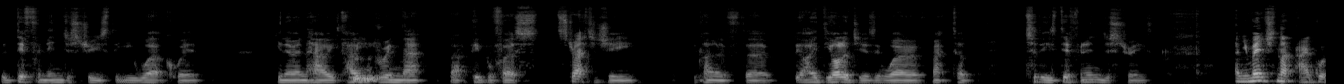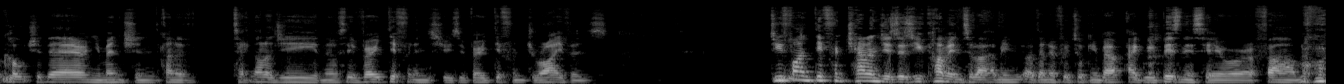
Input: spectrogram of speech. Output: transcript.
the different industries that you work with, you know, and how how you mm-hmm. bring that that people first strategy, the kind of the the ideology, as it were, of Maktub to these different industries. And you mentioned like agriculture there, and you mentioned kind of technology, and obviously very different industries with very different drivers. Do you find different challenges as you come into like? I mean, I don't know if we're talking about agri-business here or a farm, or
